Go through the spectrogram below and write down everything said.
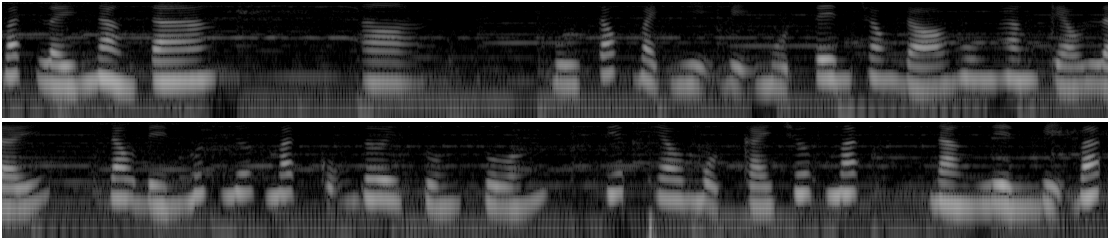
bắt lấy nàng ta. À, búi tóc bạch nhị bị một tên trong đó hung hăng kéo lấy, đau đến mức nước mắt cũng rơi xuống xuống. Tiếp theo một cái trước mắt, nàng liền bị bắt.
